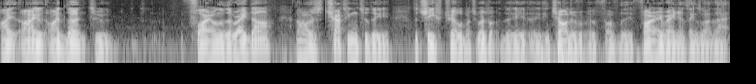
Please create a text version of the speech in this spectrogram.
I I I learnt to fly under the radar, and I was chatting to the the chief drill, but the in charge of, of, of the firing range and things like that,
